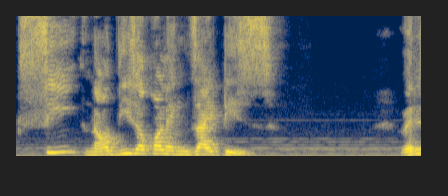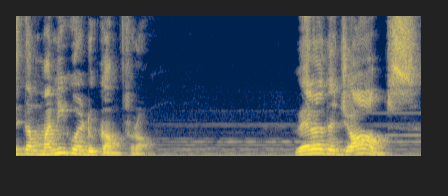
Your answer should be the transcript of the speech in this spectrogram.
see now these are called anxieties? Where is the money going to come from? Where are the jobs?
